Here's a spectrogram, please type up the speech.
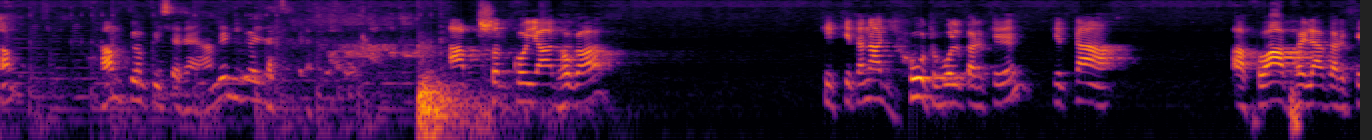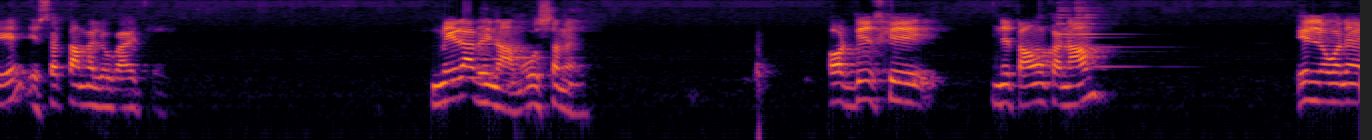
हम हम क्यों पीछे रहे? हम भी निकल जाते हैं। आप सबको याद होगा कि कितना झूठ बोल करके, कितना अफवाह फैला करके इस सत्ता में लोग आए थे। मेरा भी नाम उस समय और देश के नेताओं का नाम, इन लोगों ने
